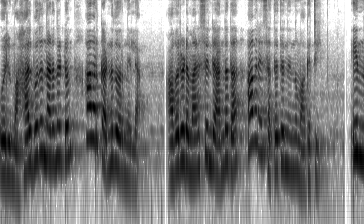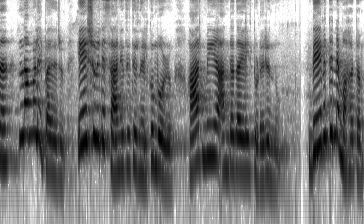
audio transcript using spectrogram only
ഒരു മഹാത്ഭുതം നടന്നിട്ടും അവർ കണ്ണു തുറന്നില്ല. അവരുടെ മനസ്സിന്റെ അന്ധത അവരെ സത്യത്തിൽ നിന്നും അകറ്റി. ഇന്ന് നമ്മളിൽ പലരും യേശുവിന്റെ സാന്നിധ്യത്തിൽ നിൽക്കുമ്പോഴും ആത്മീയ അന്ധതയിൽ തുടരുന്നു. ദൈവത്തിന്റെ മഹത്വം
